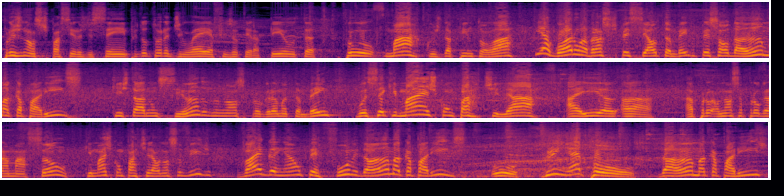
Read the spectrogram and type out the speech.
para os nossos parceiros de sempre, doutora Dileia, fisioterapeuta, para o Marcos da Pintolar, e agora um abraço especial também para o pessoal da Amaca Paris, que está anunciando no nosso programa também. Você que mais compartilhar aí a, a a, pro, a, nossa programação, que mais compartilhar o nosso vídeo, vai ganhar um perfume da Amaca Paris, o Green Apple da Amaca Paris,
